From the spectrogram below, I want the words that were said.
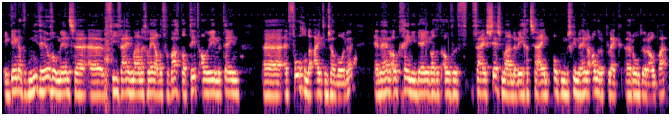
ik denk dat het niet heel veel mensen uh, vier, vijf maanden geleden hadden verwacht dat dit alweer meteen uh, het volgende item zou worden. En we hebben ook geen idee wat het over vijf, zes maanden weer gaat zijn op misschien een hele andere plek uh, rond Europa.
